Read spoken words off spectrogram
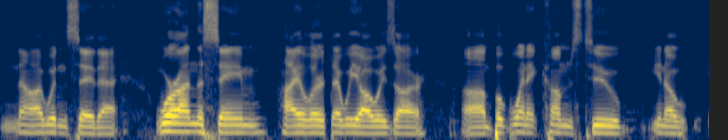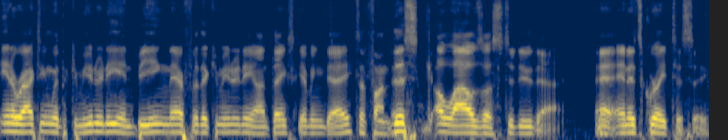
no, I wouldn't say that. We're on the same high alert that we always are. Um, but when it comes to you know interacting with the community and being there for the community on Thanksgiving Day, It's a fun day. this allows us to do that, and, and it's great to see.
